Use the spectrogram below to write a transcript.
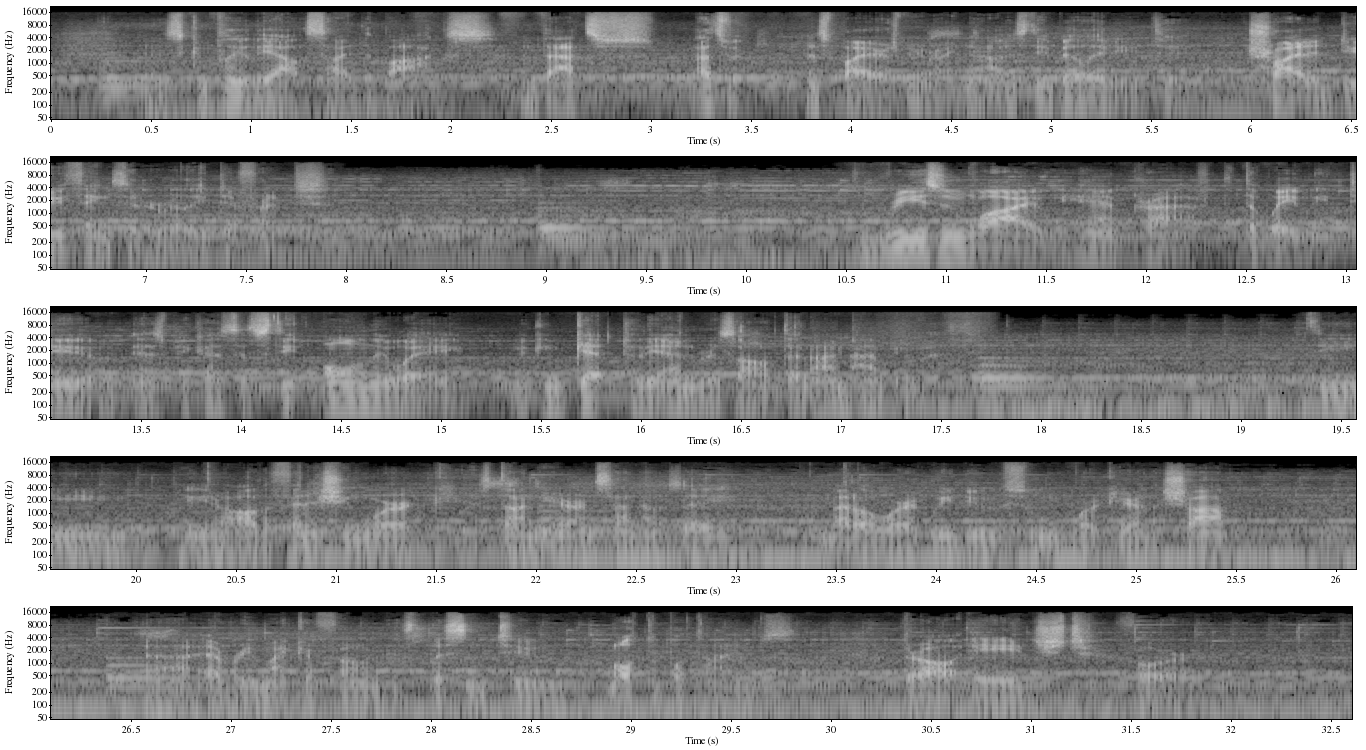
is completely outside the box. And that's, that's what inspires me right now, is the ability to try to do things that are really different. The reason why we handcraft the way we do is because it's the only way we can get to the end result that I'm happy with. The, you know, all the finishing work is done here in San Jose. The metal work, we do some work here in the shop. Uh, every microphone is listened to multiple times. They're all aged for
